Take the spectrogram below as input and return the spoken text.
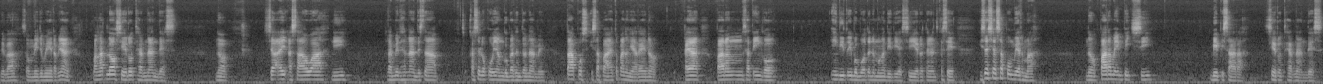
ba? So medyo mahirap 'yan. Pangatlo si Ruth Hernandez. No. Siya ay asawa ni Ramil Hernandez na kasalukuyang gobernador namin. Tapos isa pa, ito pa nangyari, no? Kaya parang sa tingin ko, hindi ito iboboto ng mga DDS si Ruth Hernandez kasi isa siya sa pumirma no, para ma-impeach si BP Sara, si Ruth Hernandez.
